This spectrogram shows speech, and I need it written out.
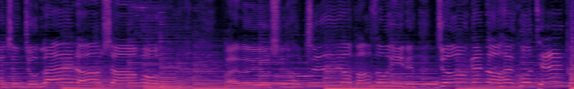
转身就来到沙漠。快乐有时候只要放松一点，就感到海阔天空。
